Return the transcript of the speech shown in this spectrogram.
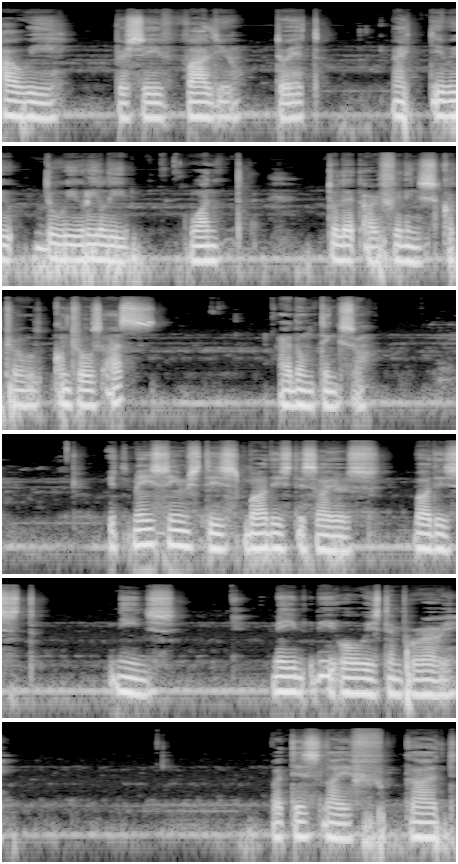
how we perceive value to it. Like, do we do we really want to let our feelings control controls us? I don't think so. It may seem these body's desires, body's needs may be always temporary. But this life, God,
